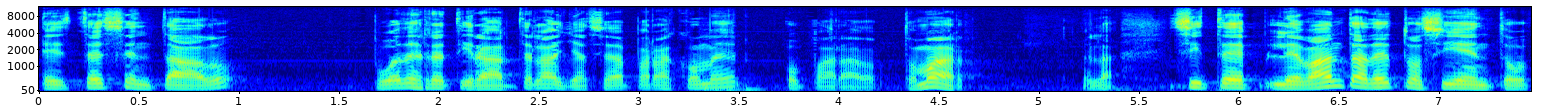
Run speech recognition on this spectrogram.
estés sentado, puedes retirártela, ya sea para comer o para tomar. Si te levantas de tu asiento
